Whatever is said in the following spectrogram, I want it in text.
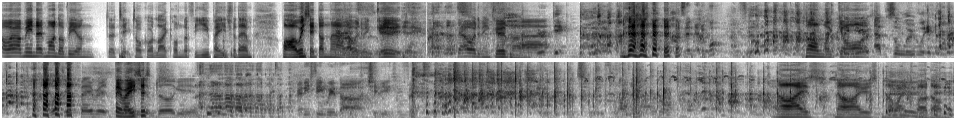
I mean, it might not be on the TikTok or like on the for you page for them, but I wish they'd done that. That would have been good. That would have been good, man. You're a dick. Is it edible? Oh my god. absolutely. What's your favorite Bit breed racist. of dog, Ian? Anything with uh, chili effects. Nice, nice, nice. Well done.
